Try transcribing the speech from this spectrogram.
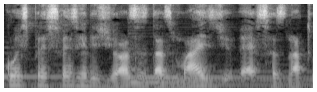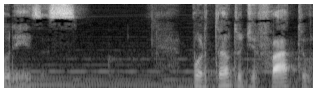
com expressões religiosas das mais diversas naturezas. Portanto, de fato,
